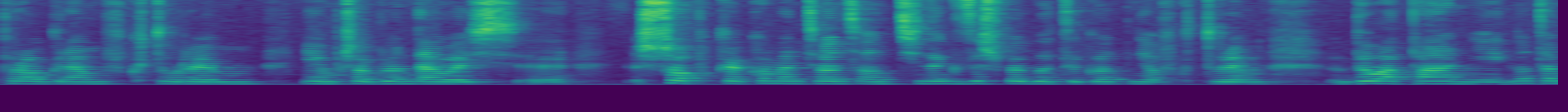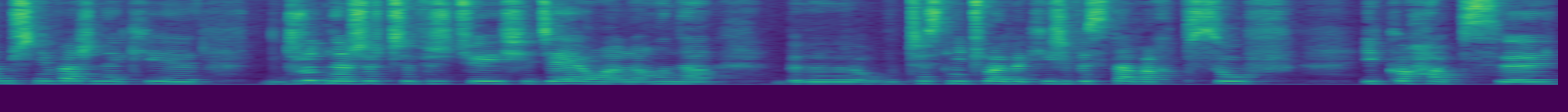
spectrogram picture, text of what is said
program, w którym, nie wiem, czy oglądałeś y, szopkę komentującą odcinek z zeszłego tygodnia, w którym była pani, no tam już nieważne, jakie trudne rzeczy w życiu jej się dzieją, ale ona y, uczestniczyła w jakichś wystawach psów i kocha psy.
